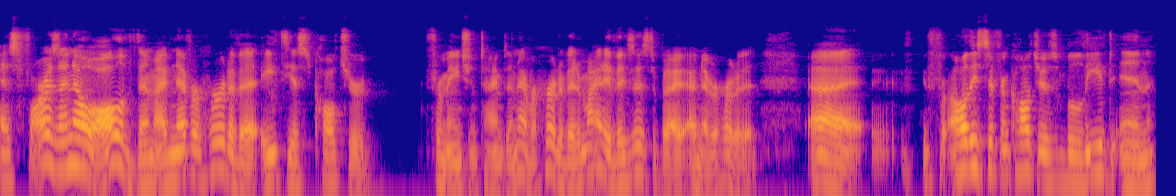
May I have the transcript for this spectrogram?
as far as I know, all of them, I've never heard of an atheist culture from ancient times. I've never heard of it. It might have existed, but I, have never heard of it. Uh, all these different cultures believed in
